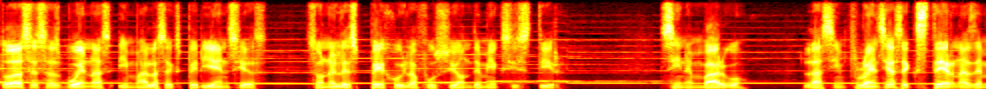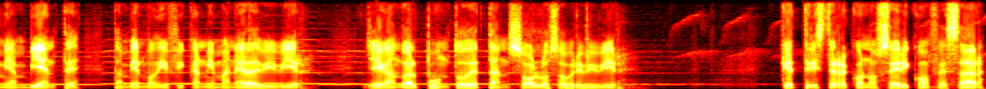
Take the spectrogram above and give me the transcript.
Todas esas buenas y malas experiencias son el espejo y la fusión de mi existir. Sin embargo, las influencias externas de mi ambiente también modifican mi manera de vivir, llegando al punto de tan solo sobrevivir. Qué triste reconocer y confesar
